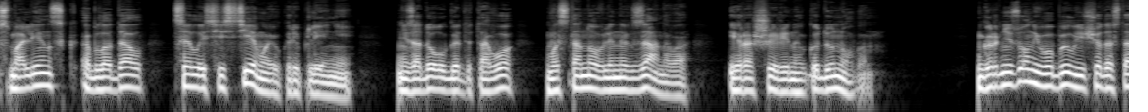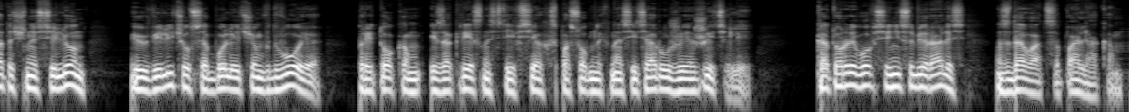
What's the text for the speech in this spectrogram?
Смоленск обладал целой системой укреплений, незадолго до того восстановленных заново и расширенных Годуновым. Гарнизон его был еще достаточно силен и увеличился более чем вдвое притоком из окрестностей всех способных носить оружие жителей, которые вовсе не собирались сдаваться полякам.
